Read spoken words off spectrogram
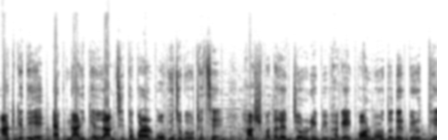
আটকে দিয়ে এক নারীকে লাঞ্ছিত করার অভিযোগও উঠেছে হাসপাতালের জরুরি বিভাগে কর্মরতদের বিরুদ্ধে।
